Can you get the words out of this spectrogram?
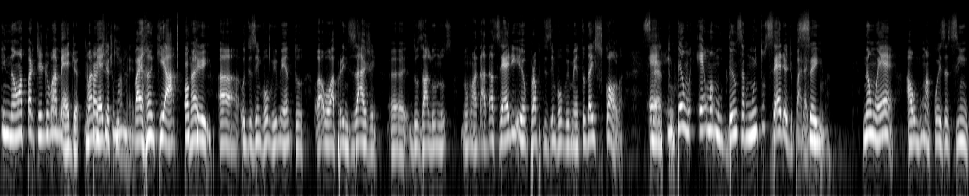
E não a partir de uma média. Uma média que média. vai ranquear okay. né, uh, o desenvolvimento, a, a aprendizagem uh, dos alunos numa dada série e o próprio desenvolvimento da escola. É, então, é uma mudança muito séria de paradigma. Sei. Não é alguma coisa assim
